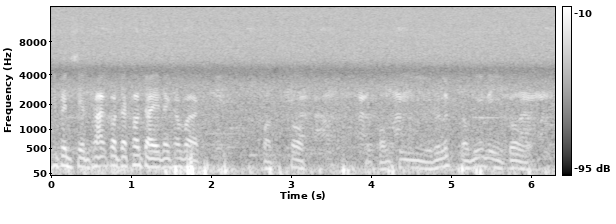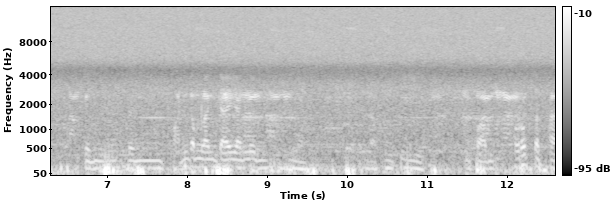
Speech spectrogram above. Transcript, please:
ที่เป็นเซียนพระก็จะเข้าใจนะครับว่าความชอบของที่ระลึกเหล่านี้นี่ก็เป็นเป็นขวัญกำลังใจอย่างหนึ่งนะสำหรับผู้ที่มีความเคารพศรัทธา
